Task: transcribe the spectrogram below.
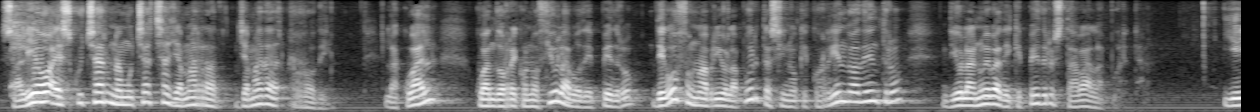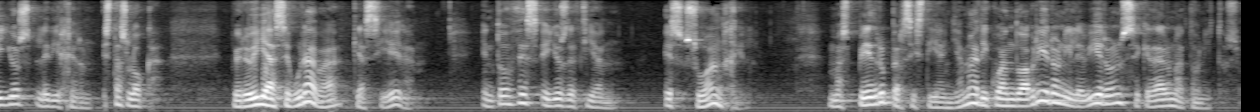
salió a escuchar una muchacha llamada, Rode la cual, cuando reconoció la voz de Pedro, de gozo no abrió la puerta, sino que corriendo adentro dio la nueva de que Pedro estaba a la puerta. Y ellos le dijeron, estás loca. Pero ella aseguraba que así era. Entonces ellos decían, es su ángel. Mas Pedro persistía en llamar, y cuando abrieron y le vieron, se quedaron atónitos.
